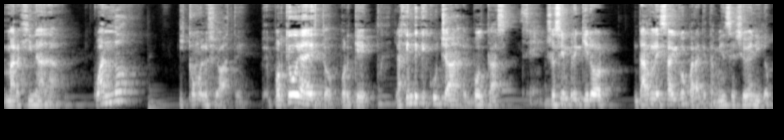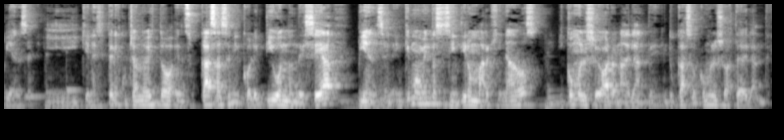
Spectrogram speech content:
marginada. ¿Cuándo y cómo lo llevaste? ¿Por qué voy a esto? Porque la gente que escucha el podcast Sí. yo siempre quiero darles algo para que también se lleven y lo piensen. Y quienes estén escuchando esto en sus casas, en el colectivo, en donde sea, piensen en qué momento se sintieron marginados y cómo lo llevaron adelante. En tu caso, ¿cómo lo llevaste adelante?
